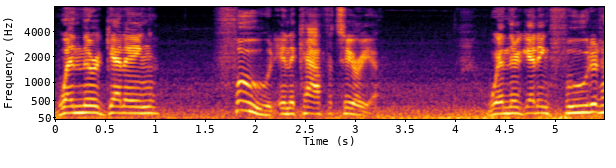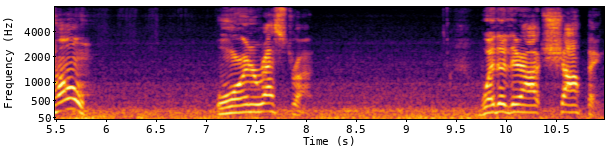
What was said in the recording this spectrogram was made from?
When they're getting food in a cafeteria, when they're getting food at home or in a restaurant, whether they're out shopping,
